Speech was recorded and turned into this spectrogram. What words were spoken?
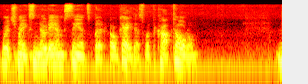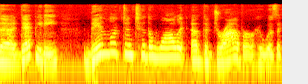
which makes no damn sense, but okay, that's what the cop told them. The deputy then looked into the wallet of the driver, who was a,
